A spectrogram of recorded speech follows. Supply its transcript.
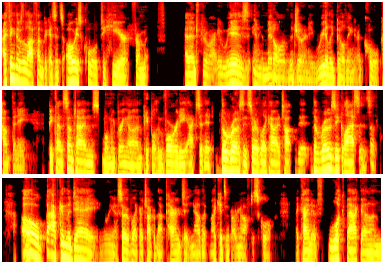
I think there's a lot of fun because it's always cool to hear from an entrepreneur who is in the middle of the journey, really building a cool company. Because sometimes when we bring on people who've already exited the rosy, sort of like how I talk, the, the rosy glasses of, oh, back in the day, you know, sort of like I talk about parenting now that my kids are going off to school I kind of look back on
